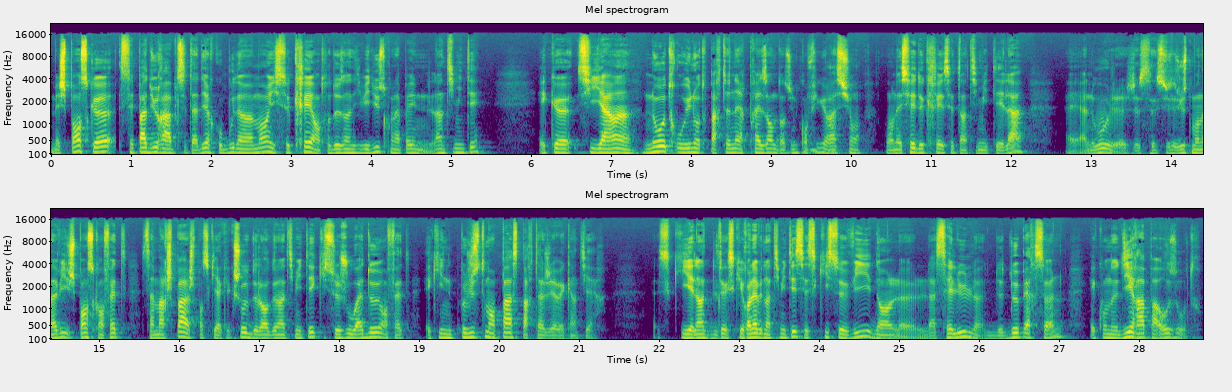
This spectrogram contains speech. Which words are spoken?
mais je pense que c'est pas durable. C'est-à-dire qu'au bout d'un moment, il se crée entre deux individus ce qu'on appelle l'intimité. Et que s'il y a un autre ou une autre partenaire présente dans une configuration où on essaie de créer cette intimité-là, et à nouveau, c'est juste mon avis. Je pense qu'en fait, ça marche pas. Je pense qu'il y a quelque chose de l'ordre de l'intimité qui se joue à deux, en fait, et qui ne peut justement pas se partager avec un tiers. Ce qui, est ce qui relève de l'intimité, c'est ce qui se vit dans la cellule de deux personnes et qu'on ne dira pas aux autres.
